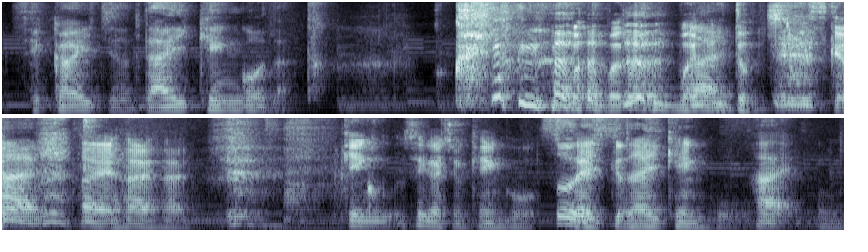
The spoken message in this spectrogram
うん。世界一の大剣豪だった。まあまあ、どっちですけど。ははいいはいはい。剣世界一の剣豪。そうです大大剣豪。はい。うんうん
